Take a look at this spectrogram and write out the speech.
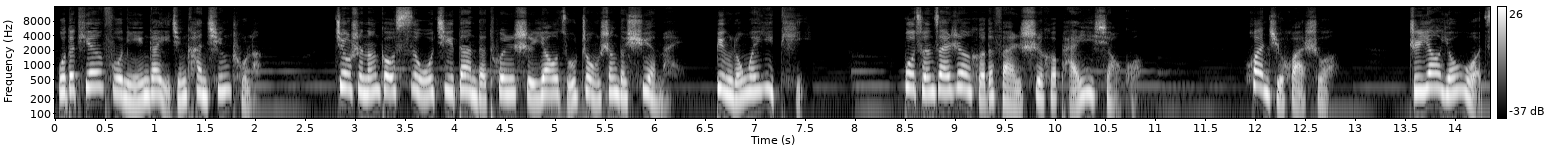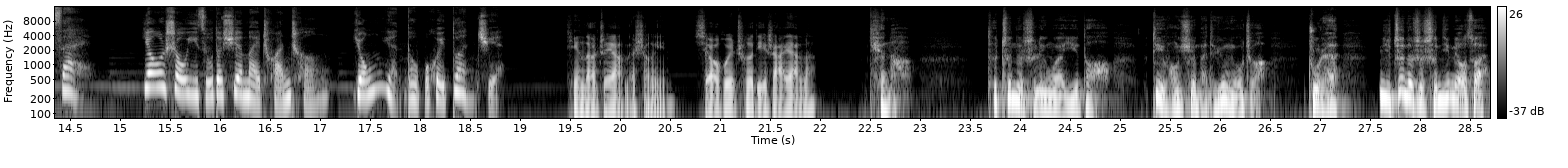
我的天赋你应该已经看清楚了，就是能够肆无忌惮地吞噬妖族众生的血脉，并融为一体，不存在任何的反噬和排异效果。换句话说，只要有我在，妖兽一族的血脉传承永远都不会断绝。听到这样的声音，小慧彻底傻眼了。天哪，他真的是另外一道帝王血脉的拥有者！主人，你真的是神机妙算，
